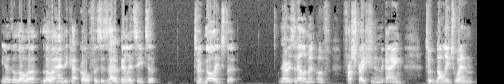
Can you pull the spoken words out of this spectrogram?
you know the lower lower handicap golfers is that ability to to acknowledge that there is an element of frustration in the game, to acknowledge when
